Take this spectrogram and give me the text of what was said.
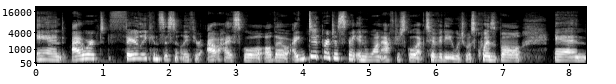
And I worked fairly consistently throughout high school, although I did participate in one after school activity, which was Quiz Bowl. And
